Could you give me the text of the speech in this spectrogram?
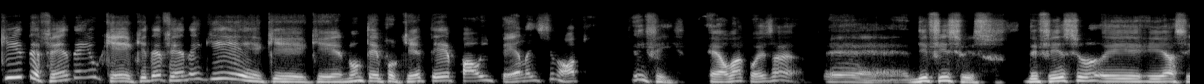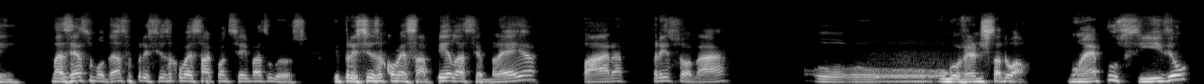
que defendem o quê? Que defendem que, que, que não tem por que ter pau em pé lá em Sinop. Enfim, é uma coisa é, difícil isso. Difícil e, e assim, mas essa mudança precisa começar a acontecer em Mato Grosso. E precisa começar pela Assembleia para pressionar o, o, governo estadual. Não é possível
